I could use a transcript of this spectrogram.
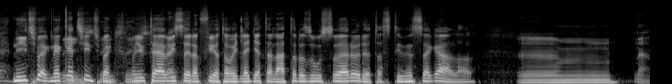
Nincs meg, neked sincs meg. Mondjuk te viszonylag fiatal vagy, legyen, te láttad az úszóerődöt a Steven Seagal-lal? Öm, nem,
